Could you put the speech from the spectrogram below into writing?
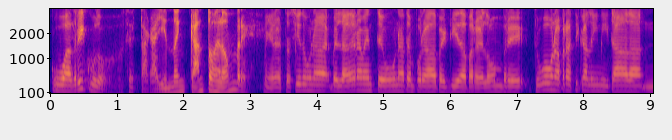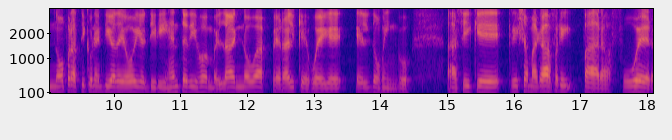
cuadrículo. Oh, se está cayendo en cantos el hombre. Mira, esta ha sido una verdaderamente una temporada perdida para el hombre. Tuvo una práctica limitada, no practicó en el día de hoy. El dirigente dijo, en verdad, no va a esperar que juegue el domingo. Así que Christian McCaffrey para afuera.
